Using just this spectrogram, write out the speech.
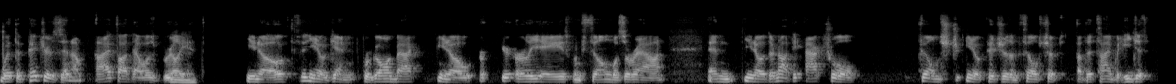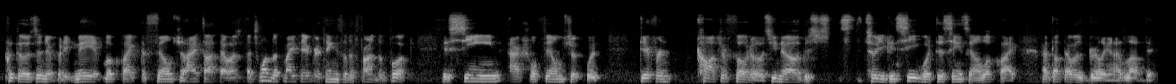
with the pictures in them. I thought that was brilliant. Mm-hmm. You know, you know, again, we're going back, you know, early days when film was around, and you know, they're not the actual film, you know, pictures and film strips of the time, but he just put those in there. But it made it look like the film strip. I thought that was that's one of my favorite things at the front of the book is seeing actual film strip with different contra photos. You know, this, so you can see what this thing's going to look like. I thought that was brilliant. I loved it.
